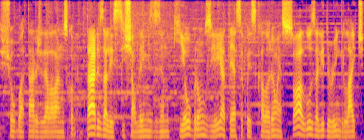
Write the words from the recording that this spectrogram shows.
Deixou boa tarde dela lá nos comentários. Alessi Chaulemes dizendo que eu bronzeei a testa com esse calorão. É só a luz ali do ring light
